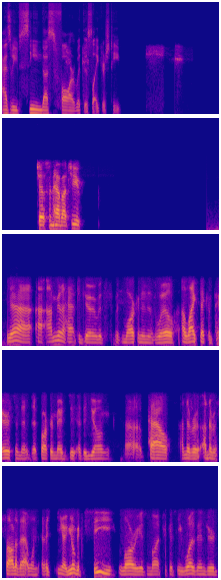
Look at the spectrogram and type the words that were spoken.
as we've seen thus far with this Lakers team. Justin, how about you? Yeah, I, am gonna have to go with with Markkanen as well. I like that comparison that, that Parker made as a, young uh, pal. I never I never thought of that one. And, you know, you don't get to see Lauri as much because he was injured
